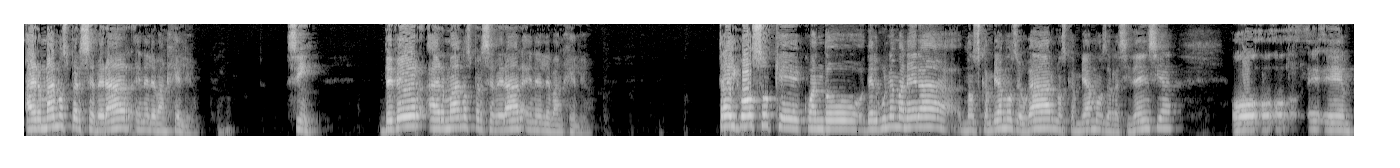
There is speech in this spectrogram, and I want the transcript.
a hermanos perseverar en el Evangelio. Sí, de ver a hermanos perseverar en el Evangelio trae gozo que cuando de alguna manera nos cambiamos de hogar, nos cambiamos de residencia o, eh,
